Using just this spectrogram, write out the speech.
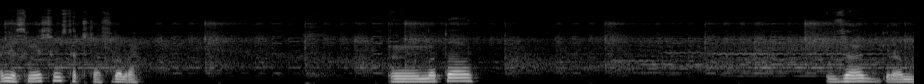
A nie, w sumie jeszcze mi starczy czasu, dobra. Ym, no to... Zagram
